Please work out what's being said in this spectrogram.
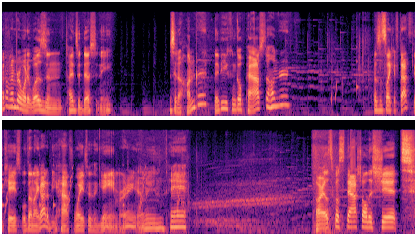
I don't remember what it was in Tides of Destiny. Is it 100? Maybe you can go past 100? Because it's like, if that's the case, well then I gotta be halfway through the game, right? I mean, hey. Alright, let's go stash all this shit.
